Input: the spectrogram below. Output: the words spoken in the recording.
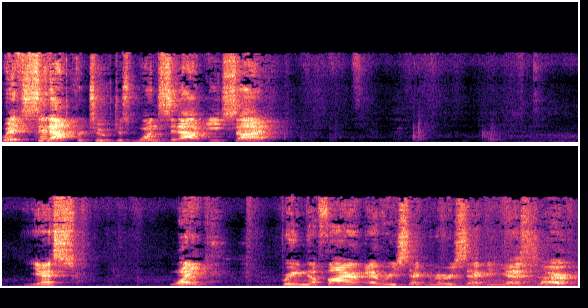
with sit out for two. Just one sit out each side. Yes. White. Bring the fire every second every second. Yes, sir.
